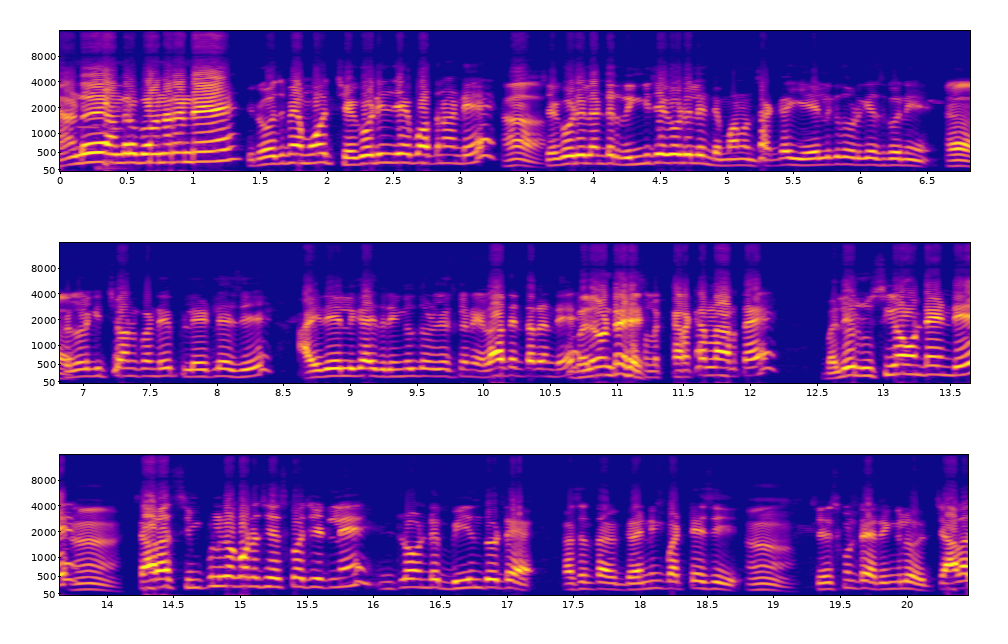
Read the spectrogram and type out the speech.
ఏమండి? అందరూ బాగున్నారండి? ఈ రోజు మేము చెగోడీలు చేయబోతున్నాం అండి చెగోడీలు అంటే రింగ్ చెగోడీలు అండి మనం చక్కగా ఏళ్ళకి తొడిగేసుకొని. పిల్లలకి ఇచ్చాం అనుకోండి ప్లేట్లు వేసి ఐదేళ్ళకి ఐదు రింగులు తొడిగేసుకొని ఎలా తింటారండి? భలే ఉంటాయి. అసలు కరకరలాడతాయి భలే రుచిగా ఉంటాయండి. చాలా సింపుల్గా కూడా చేసుకోవచ్చు వీటిని. ఇంట్లో ఉండే బియ్యం తోటే కాసంత గ్రైండింగ్ పట్టేసి. చేసుకుంటే రింగులు చాలా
